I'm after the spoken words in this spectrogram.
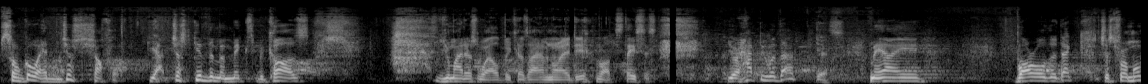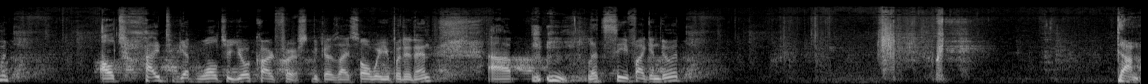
So go ahead and just shuffle. Yeah, just give them a mix because you might as well because I have no idea about Stacy's. You're happy with that? Yes. May I borrow the deck just for a moment? I'll try to get Walter your card first because I saw where you put it in. Uh, let's see if I can do it. Done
